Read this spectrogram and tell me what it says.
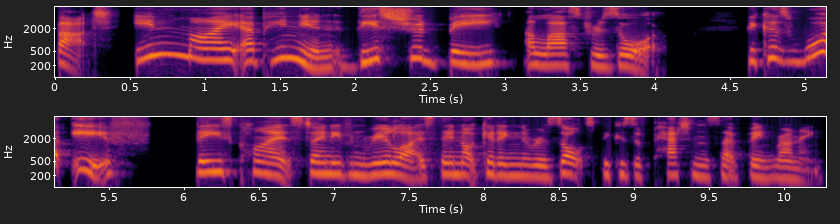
But in my opinion, this should be a last resort. Because what if these clients don't even realize they're not getting the results because of patterns they've been running?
